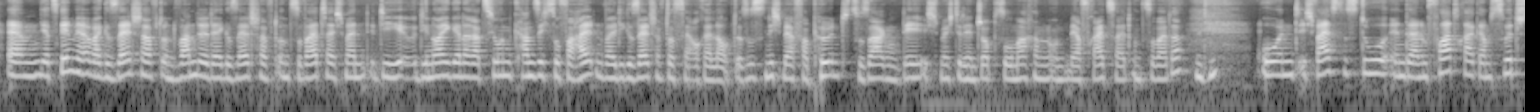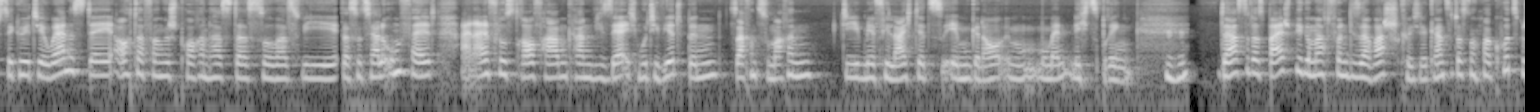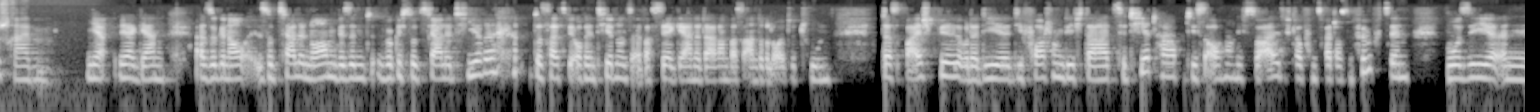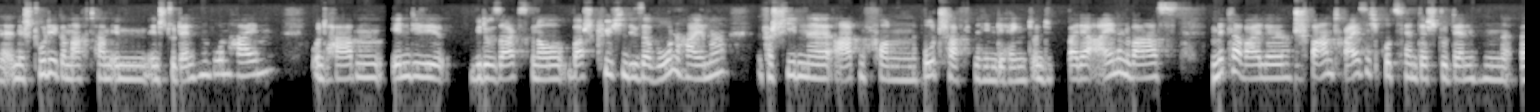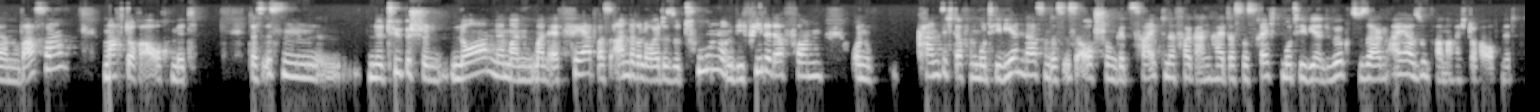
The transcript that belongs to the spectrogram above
Ähm, jetzt reden wir über Gesellschaft und Wandel der Gesellschaft und so weiter. Ich meine, die, die neue Generation kann sich so verhalten, weil die Gesellschaft das ja auch erlaubt. Es ist nicht mehr verpönt zu sagen, nee, ich möchte den Job so machen und mehr Freizeit und so weiter. Mhm. Und ich weiß, dass du in deinem Vortrag am Switch Security Awareness Day auch davon gesprochen hast, dass sowas wie das soziale Umfeld einen Einfluss darauf haben kann, wie sehr ich motiviert bin, Sachen zu machen, die mir vielleicht jetzt eben genau im Moment nichts bringen. Mhm. Da hast du das Beispiel gemacht von dieser Waschküche. Kannst du das noch mal kurz beschreiben? Ja, ja, gern. Also genau, soziale Normen, wir sind wirklich soziale Tiere. Das heißt, wir orientieren uns einfach sehr gerne daran, was andere Leute tun. Das Beispiel oder die, die Forschung, die ich da zitiert habe, die ist auch noch nicht so alt, ich glaube von 2015, wo sie ein, eine Studie gemacht haben im, in Studentenwohnheimen und haben in die wie du sagst, genau Waschküchen dieser Wohnheime verschiedene Arten von Botschaften hingehängt. Und bei der einen war es, mittlerweile sparen 30 Prozent der Studenten ähm, Wasser, macht doch auch mit. Das ist ein, eine typische Norm. Ne? Man, man erfährt, was andere Leute so tun und wie viele davon und kann sich davon motivieren lassen. Das ist auch schon gezeigt in der Vergangenheit, dass das recht motivierend wirkt, zu sagen, ah ja, super, mache ich doch auch mit.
